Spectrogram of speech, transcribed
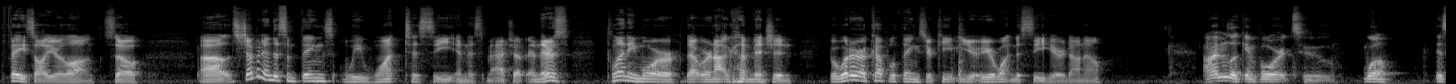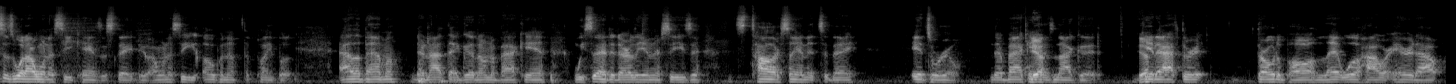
face all year long. So uh, let's jump into some things we want to see in this matchup, and there's plenty more that we're not to mention. But what are a couple things you're keep you're, you're wanting to see here, Donnell? I'm looking forward to well. This is what I want to see Kansas State do. I want to see open up the playbook. Alabama, they're not that good on the back end. We said it early in the season. It's Tyler saying it today. It's real. Their back end yep. is not good. Yep. Get after it, throw the ball, let Will Howard air it out,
